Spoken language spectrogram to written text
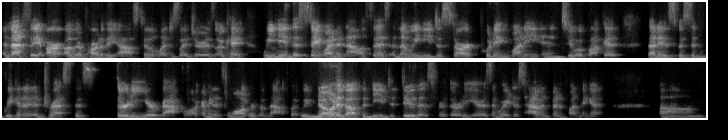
and that's the our other part of the ask to the legislature is, okay, we need this statewide analysis, and then we need to start putting money into a bucket that is specifically going to address this 30 year backlog. I mean, it's longer than that, but we've known about the need to do this for 30 years and we just haven't been funding it. Um,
